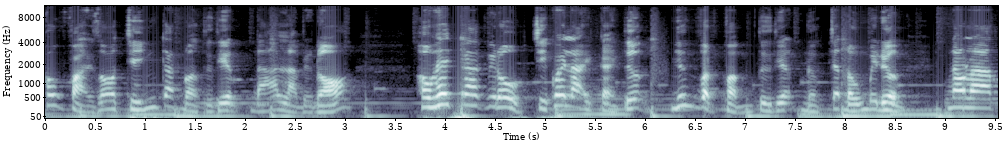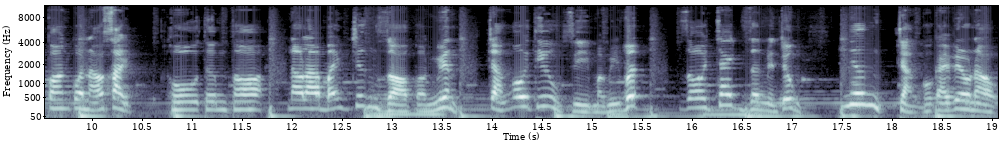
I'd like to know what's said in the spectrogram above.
không phải do chính các đoàn từ thiện đã làm việc đó. Hầu hết các video chỉ quay lại cảnh tượng những vật phẩm từ thiện được chất đống bên đường. Nào là toàn quần áo sạch, khô thơm tho, nào là bánh trưng giò còn nguyên, chẳng ôi thiêu gì mà bị vứt, rồi trách dân miền Trung. Nhưng chẳng có cái video nào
